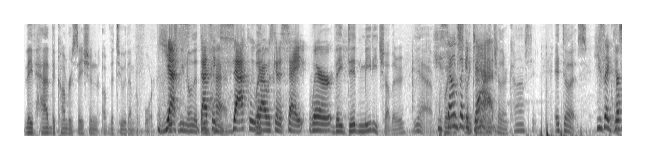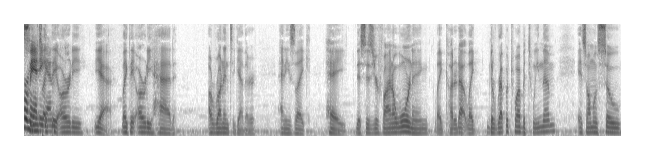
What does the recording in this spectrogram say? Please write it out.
they've had the conversation of the two of them before. Yes, which we know that that's exactly what I was gonna say. Where They did meet each other. Yeah, He sounds it's like a dad. Each other in constant. It does. he's like It reprimanding like him. they already yeah like they already had a run in together and he's like hey this is your final warning like cut it out like the repertoire between them it's almost so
